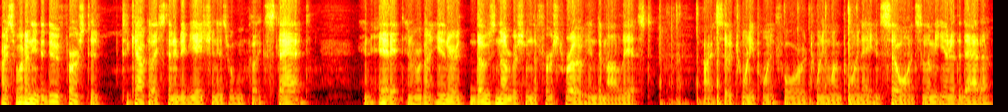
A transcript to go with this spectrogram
Alright, so what I need to do first to, to calculate standard deviation is we're going to click Stat and Edit and we're going to enter those numbers from the first row into my list. Alright, so 20.4, 21.8, and so on. So let me enter the data.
